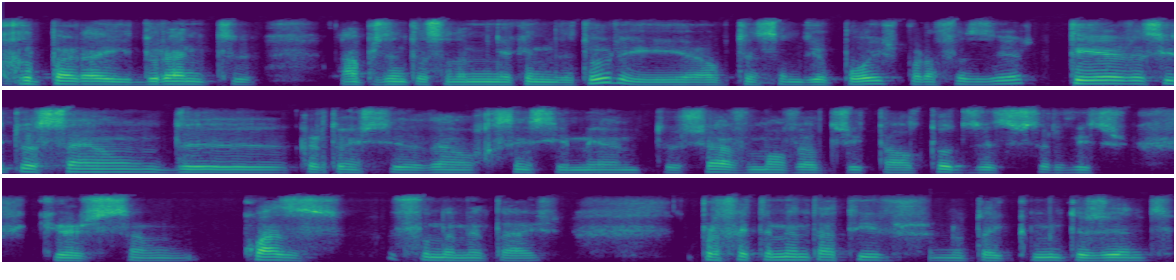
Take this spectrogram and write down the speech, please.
reparei durante a apresentação da minha candidatura e a obtenção de apoios para fazer, ter a situação de cartões de cidadão, recenseamento, chave móvel digital, todos esses serviços que hoje são quase fundamentais, perfeitamente ativos. Notei que muita gente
